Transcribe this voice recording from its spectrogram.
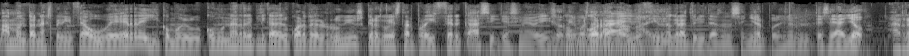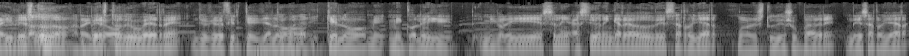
Han montado una experiencia VR y como, el- como una réplica del cuarto del Rubius. Creo que voy a estar por ahí cerca, así que si me veis Lo con gorra y diciendo criaturitas del señor, posiblemente sea yo. A raíz de esto, dudo, a raíz de esto de VR, yo quiero decir que ya lo colegui. que lo mi, mi colegui, mi colegui es el- ha sido el encargado de desarrollar, bueno, el estudio de su padre, de desarrollar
